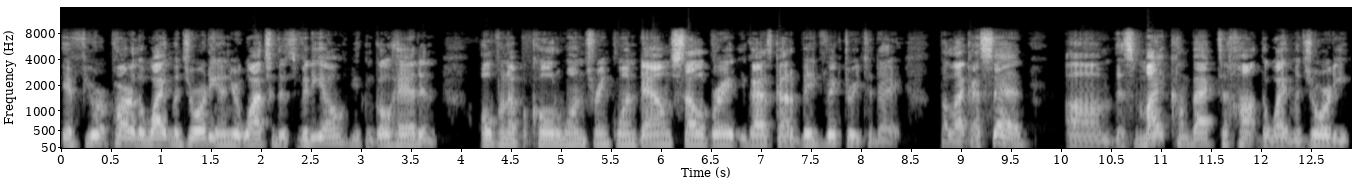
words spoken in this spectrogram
if you're a part of the white majority and you're watching this video, you can go ahead and open up a cold one, drink one down, celebrate. You guys got a big victory today. But like I said, um, this might come back to haunt the white majority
